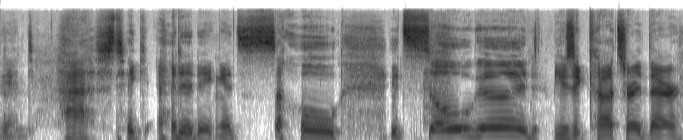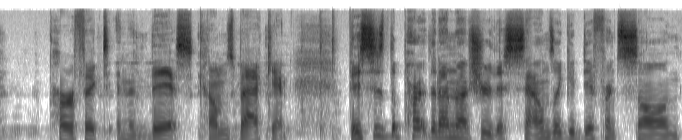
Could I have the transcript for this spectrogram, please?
Fantastic editing. It's so, it's so good. Music cuts right there perfect. And then this comes back in. This is the part that I'm not sure. This sounds like a different song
